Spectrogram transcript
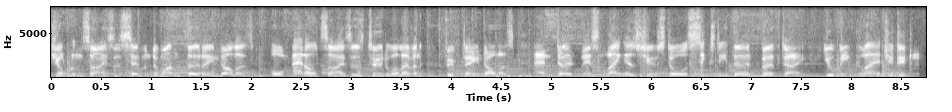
children's sizes 7 to 1, $13, or adult sizes 2 to 11, $15. And don't miss Langer's Shoe Store's 63rd birthday. You'll be glad you didn't.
